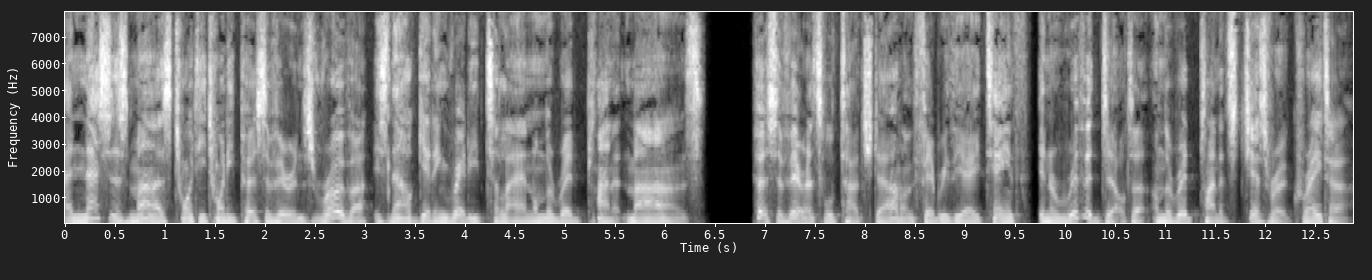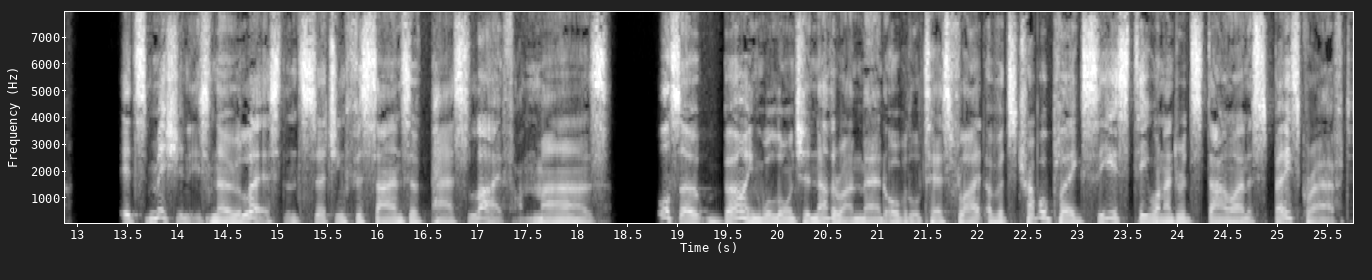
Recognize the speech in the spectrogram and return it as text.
And NASA's Mars 2020 Perseverance rover is now getting ready to land on the red planet Mars. Perseverance will touch down on February the 18th in a river delta on the red planet's Jezero crater. Its mission is no less than searching for signs of past life on Mars. Also, Boeing will launch another unmanned orbital test flight of its trouble-plagued CST-100 Starliner spacecraft.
